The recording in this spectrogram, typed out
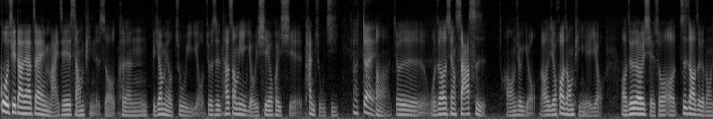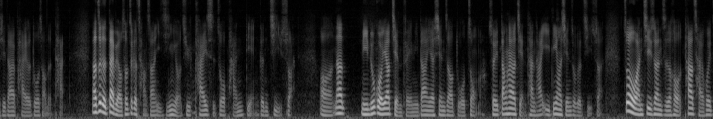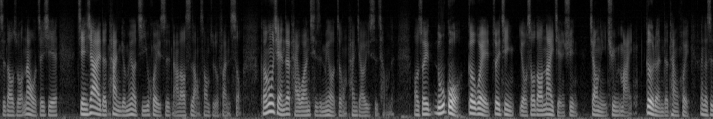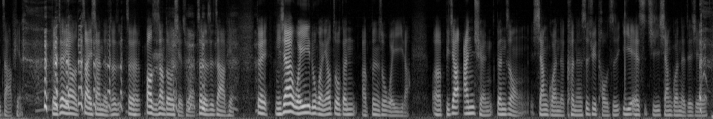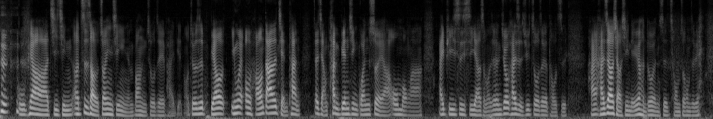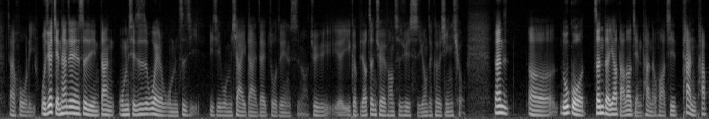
过去大家在买这些商品的时候，可能比较没有注意哦，就是它上面有一些会写碳足迹啊，对啊，就是我知道像沙士好像就有，然后一些化妆品也有哦，就是会写说哦，制造这个东西大概排了多少的碳，那这个代表说这个厂商已经有去开始做盘点跟计算哦，那你如果要减肥，你当然要先知道多重嘛，所以当他要减碳，他一定要先做个计算，做完计算之后，他才会知道说，那我这些。减下来的碳有没有机会是拿到市场上去做贩售？可目前在台湾其实没有这种碳交易市场的哦，所以如果各位最近有收到耐简讯叫你去买个人的碳汇，那个是诈骗。对，这要再三的，这这个报纸上都有写出来，这个是诈骗。对你现在唯一如果你要做跟啊，不能说唯一啦。呃，比较安全跟这种相关的，可能是去投资 ESG 相关的这些股票啊、基金啊，至少有专业经理人帮你做这些排点哦。就是不要因为哦，好像大家在减碳，在讲碳边境关税啊、欧盟啊、IPCC 啊什么，就就开始去做这个投资，还还是要小心点，因为很多人是从中这边 在获利。我觉得减碳这件事情，但我们其实是为了我们自己以及我们下一代在做这件事嘛，去一个比较正确的方式去使用这颗星球。但呃，如果真的要达到减碳的话，其实碳它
